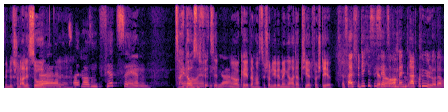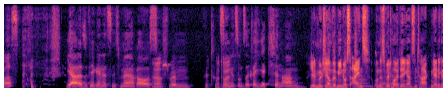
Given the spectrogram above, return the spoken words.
Wenn du es schon alles so... Äh, 2014. 2014. sieben Jahre. Ja, okay, dann hast du schon jede Menge adaptiert, verstehe. Das heißt, für dich ist es Genau. jetzt im Moment gerade kühl, oder was? Ja, also wir gehen jetzt nicht mehr raus Ja. zum Schwimmen. Wir ziehen toll. jetzt unsere Jäckchen an. Hier in München haben wir minus eins und es wird heute den ganzen Tag ja, eine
